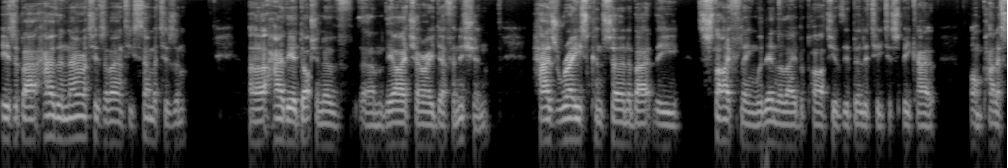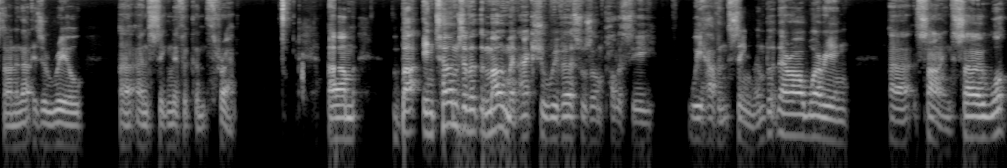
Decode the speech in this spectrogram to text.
is about how the narratives of anti Semitism, uh, how the adoption of um, the IHRA definition has raised concern about the stifling within the Labour Party of the ability to speak out on Palestine, and that is a real uh, and significant threat. Um, but in terms of at the moment, actual reversals on policy, we haven't seen them, but there are worrying uh. So what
